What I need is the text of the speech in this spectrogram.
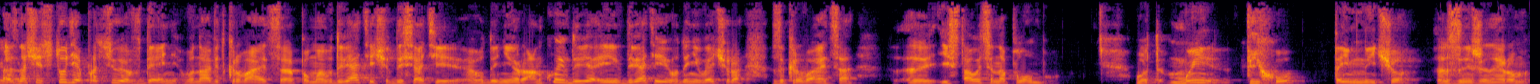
Значить, студія працює в день, вона відкривається, по-моєму, в 9 чи в 10 годині ранку, і в 9, і в 9 годині вечора закривається е, і ставиться на пломбу. От ми тихо, таємничо. З інженером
